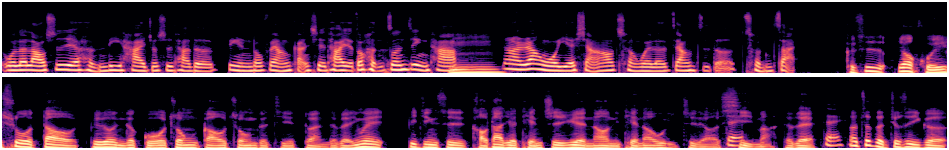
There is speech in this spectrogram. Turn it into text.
我的老师也很厉害，就是他的病人都非常感谢他，也都很尊敬他。嗯、那让我也想要成为了这样子的存在。可是要回溯到，比如说你的国中、高中的阶段，对不对？因为毕竟是考大学填志愿，然后你填到物理治疗系嘛，对，对不对？对。那这个就是一个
